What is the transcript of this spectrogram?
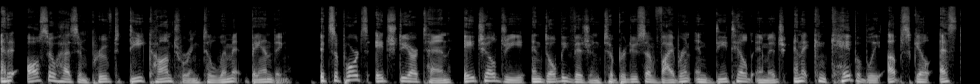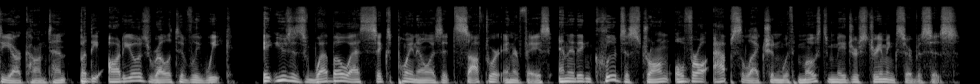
and it also has improved decontouring to limit banding. It supports HDR10, HLG, and Dolby Vision to produce a vibrant and detailed image, and it can capably upscale SDR content, but the audio is relatively weak. It uses WebOS 6.0 as its software interface, and it includes a strong overall app selection with most major streaming services.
